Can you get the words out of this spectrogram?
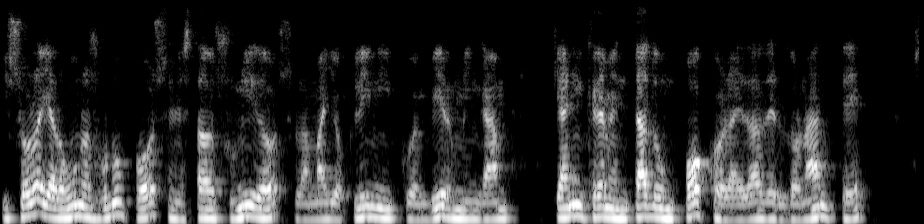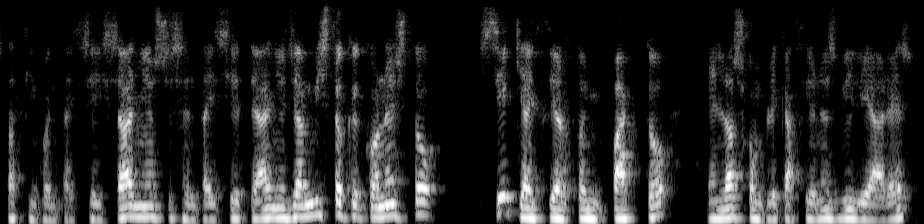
y solo hay algunos grupos en Estados Unidos, la Mayo Clinic en Birmingham, que han incrementado un poco la edad del donante hasta 56 años, 67 años y han visto que con esto sí que hay cierto impacto en las complicaciones biliares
